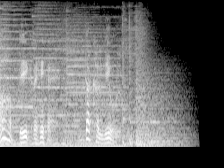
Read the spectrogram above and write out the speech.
आप देख रहे हैं दखल news.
